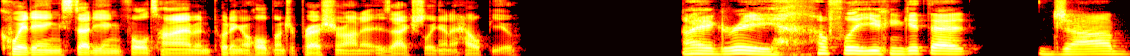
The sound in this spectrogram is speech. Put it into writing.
quitting studying full time and putting a whole bunch of pressure on it is actually going to help you. I agree. Hopefully, you can get that job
